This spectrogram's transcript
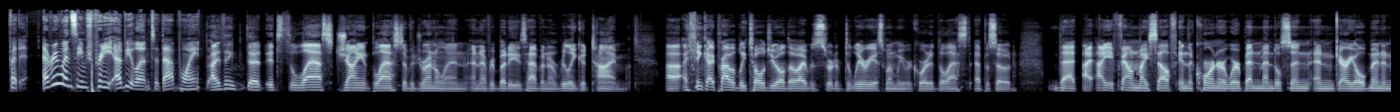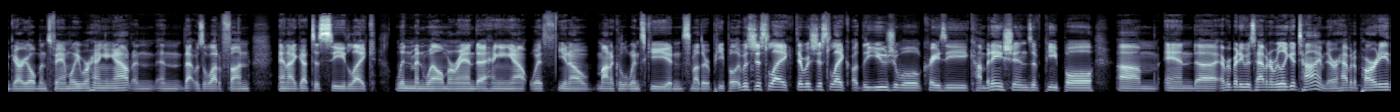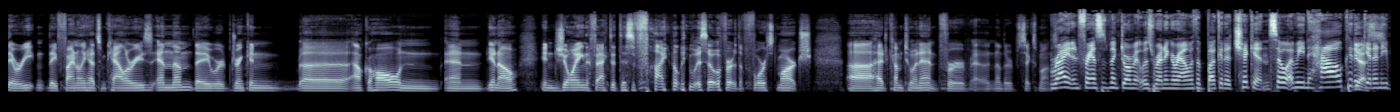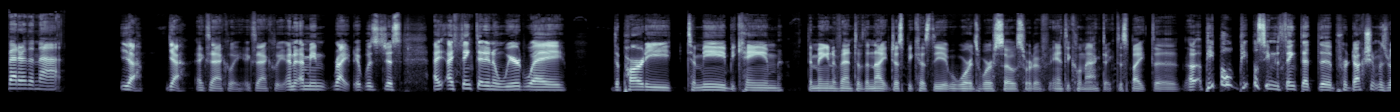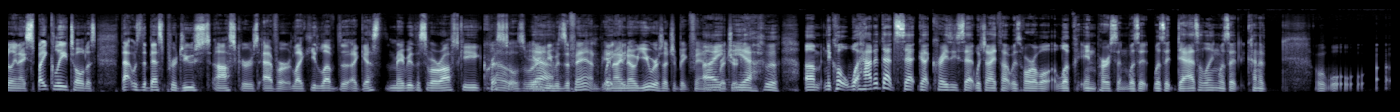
But everyone seemed pretty ebullient at that point. I think that it's the last giant blast of adrenaline, and everybody is having a really good time. Uh, I think I probably told you, although I was sort of delirious when we recorded the last episode, that I, I found myself in the corner where Ben Mendelsohn and Gary Oldman and Gary Oldman's family were hanging out, and and that was a lot of fun. And I got to see like Lin Manuel Miranda hanging out with you know Monica Lewinsky and some other people. It was just like there was just like the usual crazy combinations of people, um, and uh, everybody was having a really good time. They were having a party. They were eating. They finally had some calories in them. They were drinking uh, alcohol and and you know enjoying the fact that this finally was over. The forced march uh, had come to an end for uh, another six months. Right, and Frances McDormand was running around with a bucket of chicken. So I mean, how could it Yes. get any better than that? Yeah. Yeah, exactly. Exactly. And I mean, right. It was just, I, I think that in a weird way, the party to me became the main event of the night just because the awards were so sort of anticlimactic. Despite the uh, people, people seem to think that the production was really nice. Spike Lee told us that was the best produced Oscars ever. Like he loved the, I guess maybe the Swarovski crystals, Oh, where yeah. he was a fan. Wait, and I wait. know you were such a big fan, I, Richard. Yeah. Um, Nicole, what, how did that set, got crazy set, which I thought was horrible, look in person? Was it was it dazzling? Was it kind of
